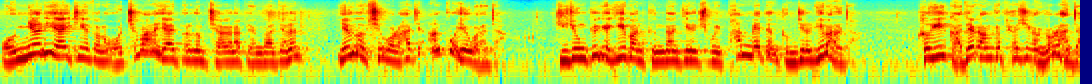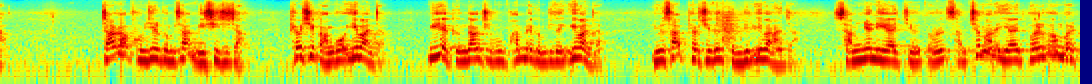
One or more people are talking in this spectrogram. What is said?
5년 이하의 징역 또는 5천만 원 이하의 벌금 처하거나 병가할 때는 영업 신고를 하지 않고 영업을 한 자, 기존 규격 위반 건강기능식품의 판매 등 금지를 위반한 자, 허위 가대 광고 표시 광고를 한 자, 자가 품질 검사 미시지자, 표시 광고 위반자, 위에 건강식품 판매 금지 등 위반자, 유사 표시 등 금지를 위반한 자, 3년 이하의 징역 또는 3천만 원 이하의 벌금을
